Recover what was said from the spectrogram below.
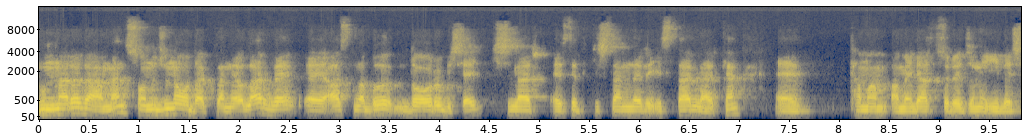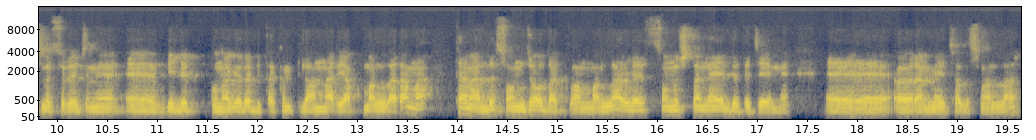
bunlara rağmen sonucuna odaklanıyorlar ve e, aslında bu doğru bir şey. Kişiler estetik işlemleri isterlerken e, tamam ameliyat sürecini, iyileşme sürecini e, bilip buna göre bir takım planlar yapmalılar ama temelde sonuca odaklanmalılar ve sonuçta ne elde edeceğini öğrenmeye çalışmalılar.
